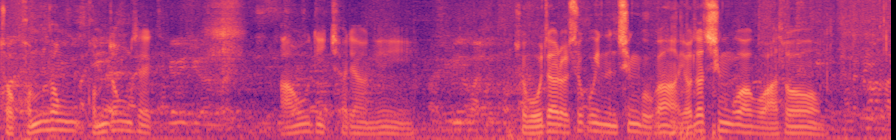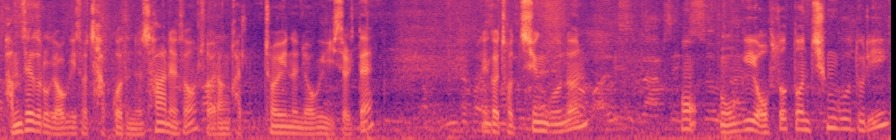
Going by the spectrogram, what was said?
저 검정 검정색 아우디 차량이 저 모자를 쓰고 있는 친구가 여자친구하고 와서 밤새도록 여기서 잤거든요 차 안에서 저희랑 가, 저희는 여기 있을 때 그러니까 저 친구는 어 여기 없었던 친구들이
